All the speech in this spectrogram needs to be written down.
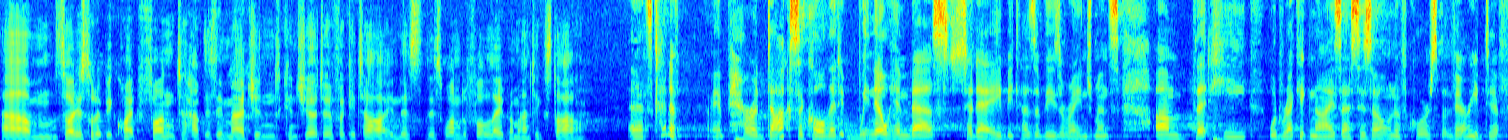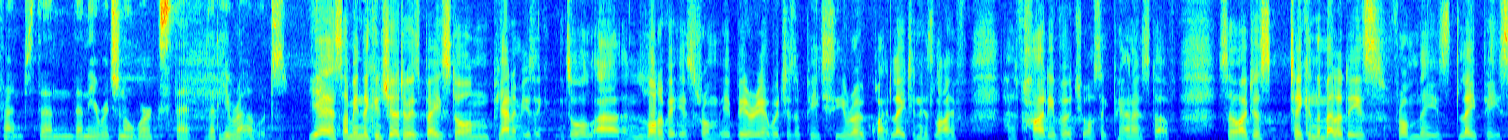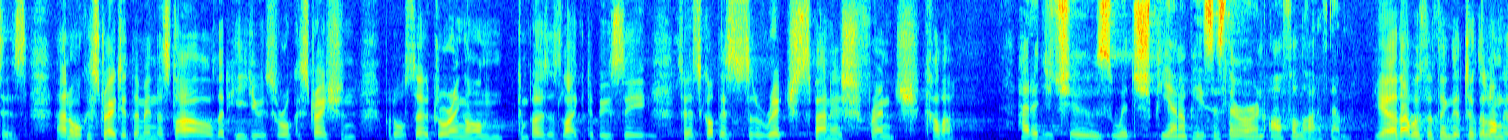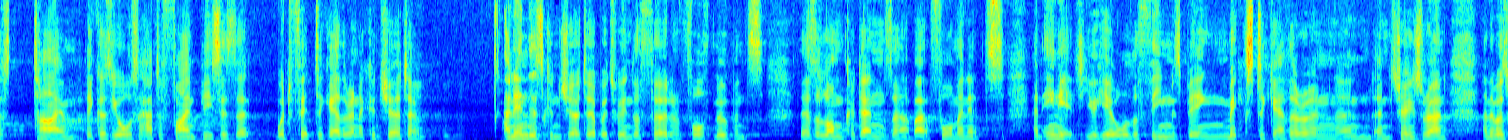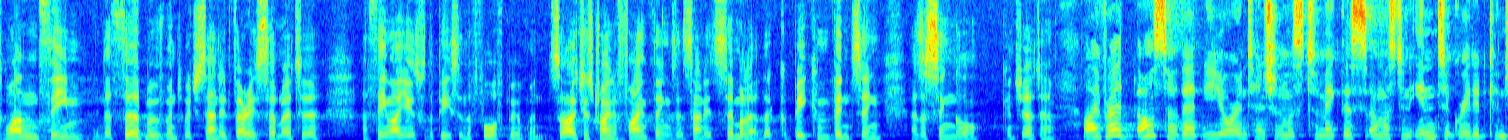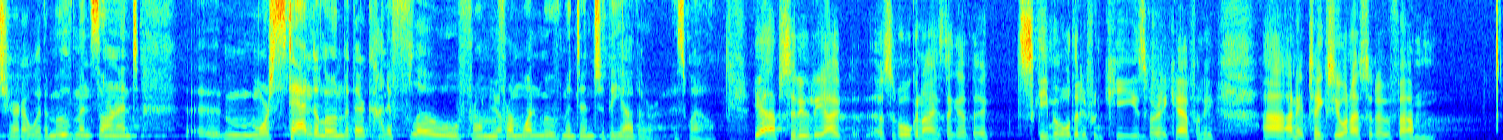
Um, so I just thought it'd be quite fun to have this imagined concerto for guitar in this, this wonderful late romantic style. And it's kind of I mean, paradoxical that we know him best today because of these arrangements, um, that he would recognize as his own, of course, but very different than, than the original works that, that he wrote. Yes, I mean, the concerto is based on piano music. It's all, uh, and a lot of it is from Iberia, which is a piece he wrote quite late in his life, has highly virtuosic piano stuff. So I've just taken the melodies from these late pieces and orchestrated them in the style that he used for orchestration, but also drawing on composers like Debussy. So it's got this sort of rich Spanish, French color. How did you choose which piano pieces? There are an awful lot of them. Yeah, that was the thing that took the longest time because you also had to find pieces that would fit together in a concerto. Mm-hmm, mm-hmm. And in this concerto, between the third and fourth movements, there's a long cadenza, about four minutes. And in it, you hear all the themes being mixed together and, and, and changed around. And there was one theme in the third movement which sounded very similar to a theme I used for the piece in the fourth movement. So I was just trying to find things that sounded similar that could be convincing as a single concerto. Well, I've read also that your intention was to make this almost an integrated concerto where the movements aren't uh, more standalone, but they're kind of flow from, Yeah. from one movement into the other as well. Yeah, absolutely. I, I sort of organized the, the scheme of all the different keys very carefully. Uh, and it takes you on a sort of, um,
